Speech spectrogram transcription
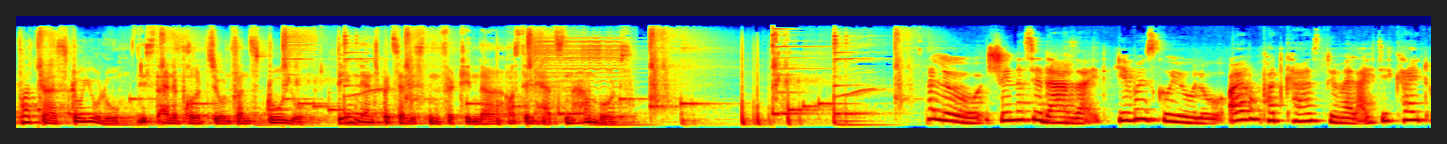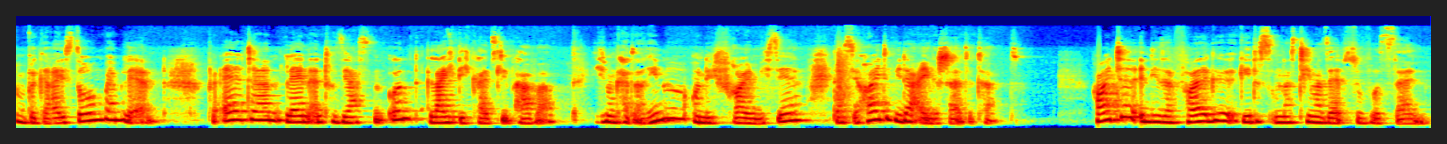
Podcast Stroyolo ist eine Produktion von Stroyo, dem Lernspezialisten für Kinder aus dem Herzen Hamburgs. Hallo, schön, dass ihr da seid. Hier bei Skoyolo, eurem Podcast für mehr Leichtigkeit und Begeisterung beim Lernen. Für Eltern, Lernenthusiasten und Leichtigkeitsliebhaber. Ich bin Katharina und ich freue mich sehr, dass ihr heute wieder eingeschaltet habt. Heute in dieser Folge geht es um das Thema Selbstbewusstsein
